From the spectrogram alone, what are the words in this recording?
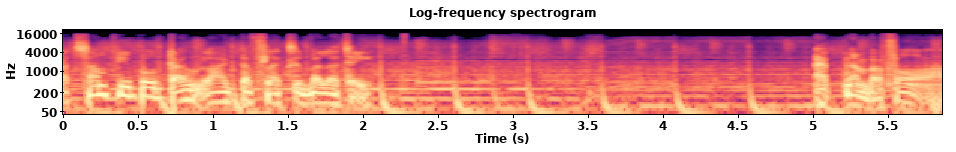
but some people don't like the flexibility. At number 4,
